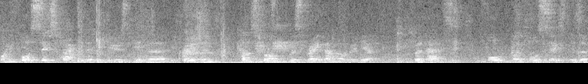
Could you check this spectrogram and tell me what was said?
0.46 factor that we used in the equation comes from this breakdown over here. But that 4.46 is a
